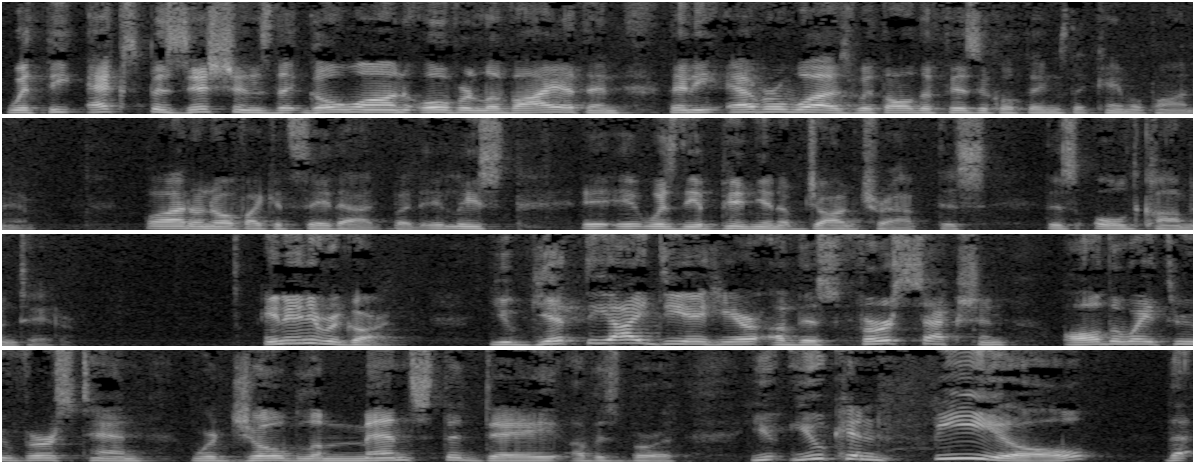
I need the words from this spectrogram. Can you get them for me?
with the expositions that go on over Leviathan than he ever was with all the physical things that came upon him. Well, I don't know if I could say that, but at least it, was the opinion of John Trapp, this this old commentator. In any regard, you get the idea here of this first section all the way through verse 10 where Job laments the day of his birth. You, you can feel the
